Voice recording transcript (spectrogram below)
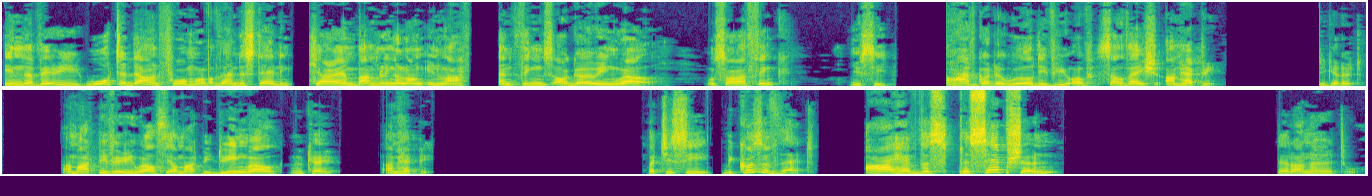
in the very watered down form of the understanding, here I am bumbling along in life and things are going well. Or so I think. You see, I've got a worldly view of salvation. I'm happy. You get it? I might be very wealthy, I might be doing well, okay? I'm happy. But you see, because of that, I have this perception that I know it all.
